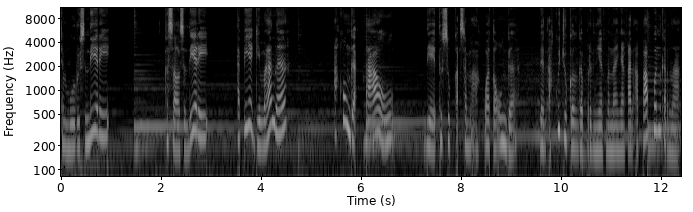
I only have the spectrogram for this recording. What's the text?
cemburu sendiri, kesel sendiri. Tapi ya gimana? Aku nggak tahu dia itu suka sama aku atau enggak. Dan aku juga nggak berniat menanyakan apa pun karena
